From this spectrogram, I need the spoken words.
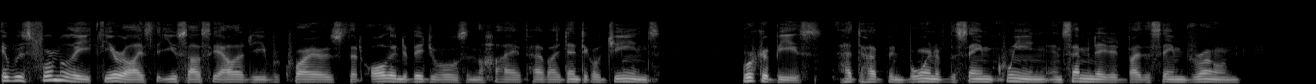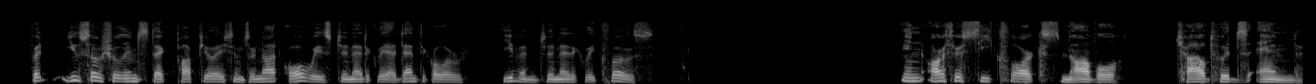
It was formerly theorized that eusociality requires that all individuals in the hive have identical genes. Worker bees had to have been born of the same queen, inseminated by the same drone. But eusocial insect populations are not always genetically identical or even genetically close. In Arthur C. Clarke's novel Childhood's End,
